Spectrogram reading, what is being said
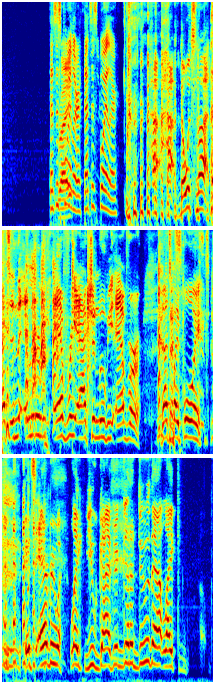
That's a Right. spoiler. That's a spoiler. ha, ha, no it's not that's in the, literally every action movie ever that's my point it's everywhere like you guys if you're gonna do that like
